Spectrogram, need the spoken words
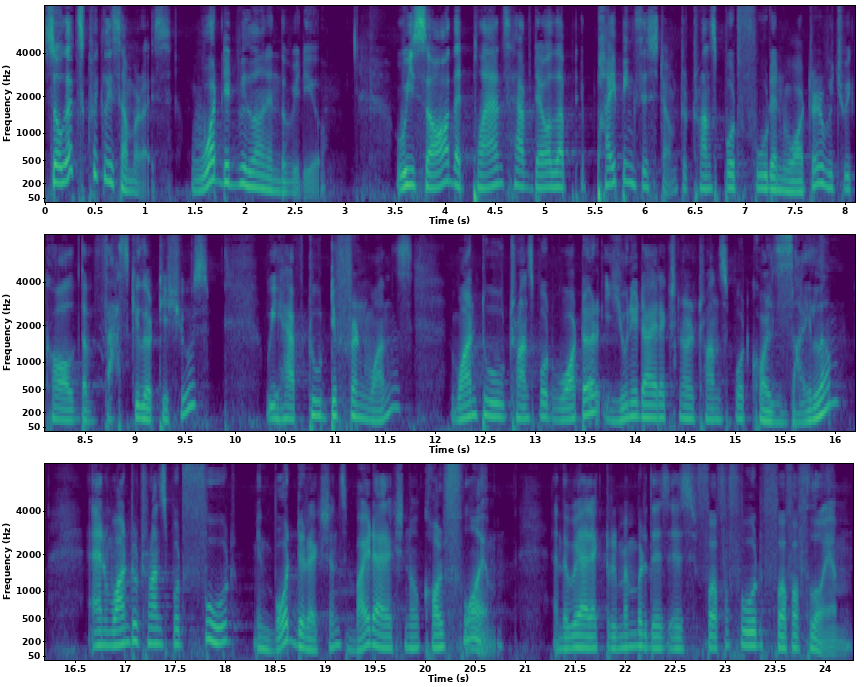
So let's quickly summarize. What did we learn in the video? We saw that plants have developed a piping system to transport food and water, which we call the vascular tissues. We have two different ones. One to transport water, unidirectional transport called xylem, and one to transport food in both directions, bidirectional called phloem. And the way I like to remember this is for for food, for for phloem.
